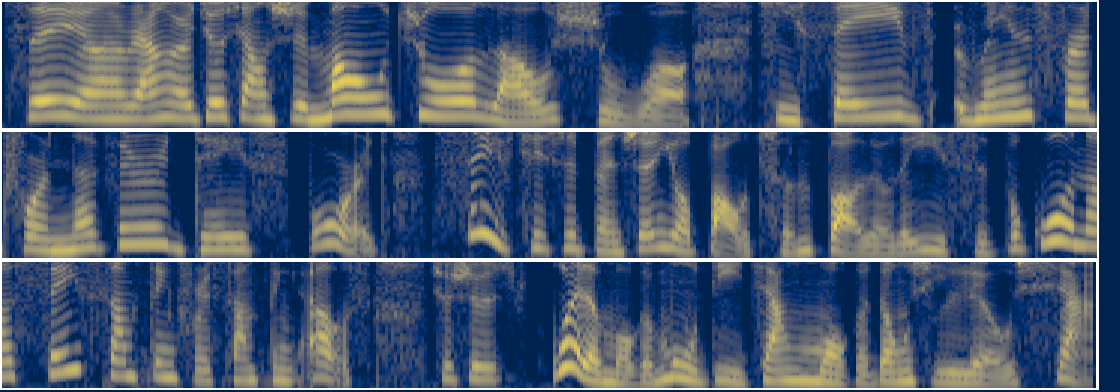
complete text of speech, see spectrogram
所以啊，然而就像是猫捉老鼠哦，He saves Ransford for another day's sport. Save 其实本身有保存、保留的意思，不过呢，save something for something else 就是为了某个目的将某个东西留下。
